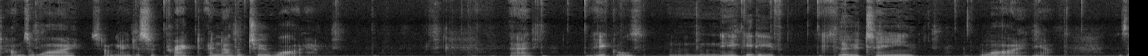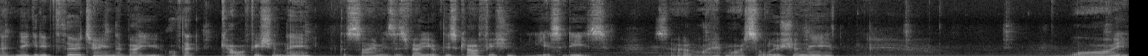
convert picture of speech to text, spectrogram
times y, so I'm going to subtract another 2y. That equals negative 13y. Now, is that negative 13, the value of that coefficient there, the same as this value of this coefficient? Yes, it is. So I have my solution there. Y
